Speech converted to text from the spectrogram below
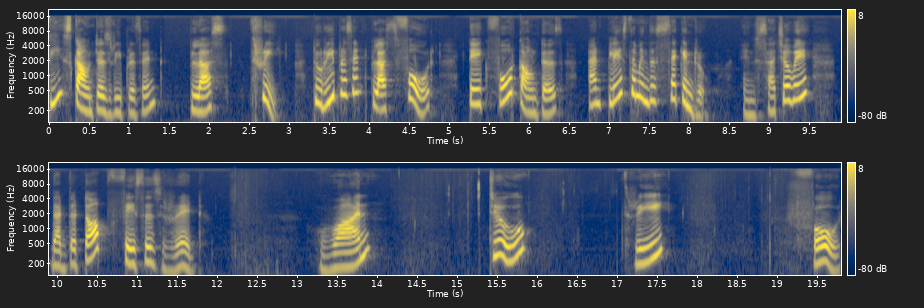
These counters represent plus 3. To represent plus 4, take 4 counters and place them in the second row in such a way that the top faces red. 1, 2, 3, 4.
